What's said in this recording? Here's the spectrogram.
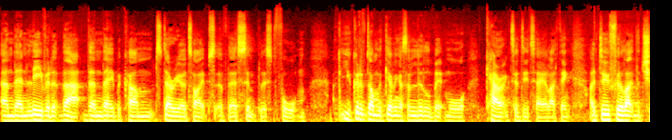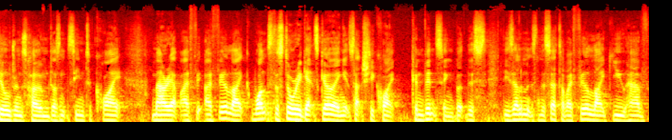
and then leave it at that, then they become stereotypes of their simplest form you could have done with giving us a little bit more character detail, I think. I do feel like the children's home doesn't seem to quite marry up. I, f- I feel like once the story gets going, it's actually quite convincing, but this, these elements in the setup, I feel like you have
